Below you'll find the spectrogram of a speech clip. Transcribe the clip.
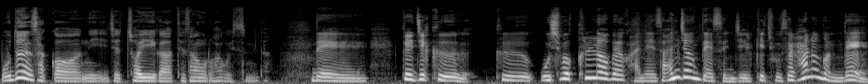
모든 사건이 이제 저희가 대상으로 하고 있습니다. 네. 그 이제 그 그 50억 클럽에 관해서 한정돼서 이제 이렇게 조사를 하는 건데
